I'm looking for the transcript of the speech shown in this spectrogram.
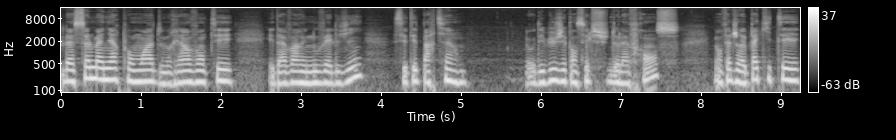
la seule manière pour moi de me réinventer et d'avoir une nouvelle vie, c'était de partir. Au début, j'ai pensé le sud de la France. Mais en fait, j'aurais pas quitté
